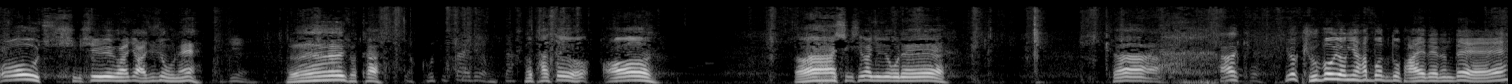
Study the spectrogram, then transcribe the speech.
오우 싱싱하니 아주 좋네? 에이 좋다. 어, 봤어요. 어, 아, 싱싱한 유이 오네. 자, 아, 이거 규보형이 한 번 더 봐야 되는데.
